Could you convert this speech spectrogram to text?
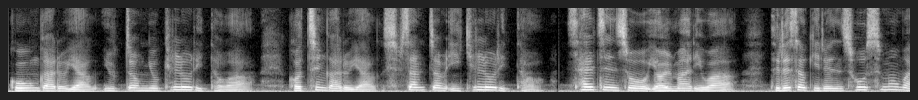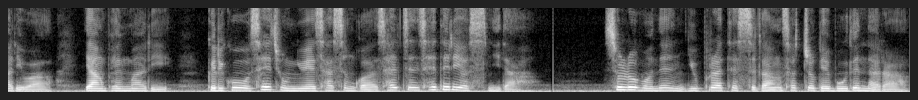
고운 가루 약 6.6킬로리터와 거친 가루 약 13.2킬로리터, 살찐 소 10마리와 들에서 기른 소 20마리와 양 100마리, 그리고 세 종류의 사슴과 살찐 새들이었습니다. 솔로몬은 유프라테스 강 서쪽의 모든 나라,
